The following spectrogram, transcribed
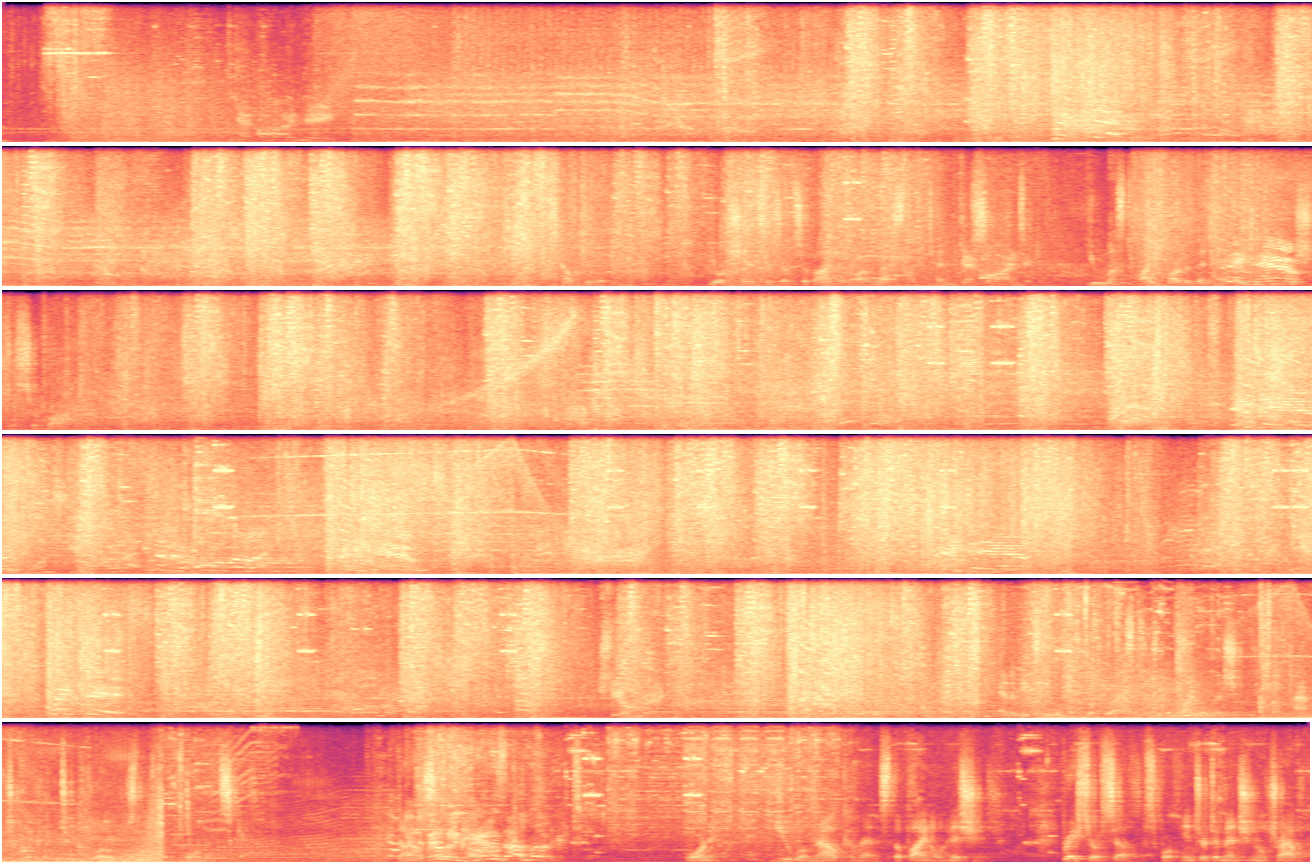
Get behind me! Of survival are less than 10%. behind! You must fight harder than ever you wish to survive. As I call look! complete. Warning, you will now commence the final mission. Brace yourselves for interdimensional travel.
